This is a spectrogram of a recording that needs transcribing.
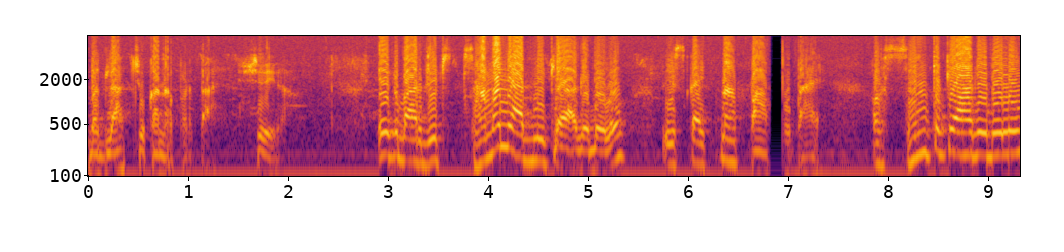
बदला चुकाना पड़ता है। श्री राम। एक बार जो सामान्य आदमी के आगे बोलो तो इसका इतना पाप होता है। और संत के आगे बोलो,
